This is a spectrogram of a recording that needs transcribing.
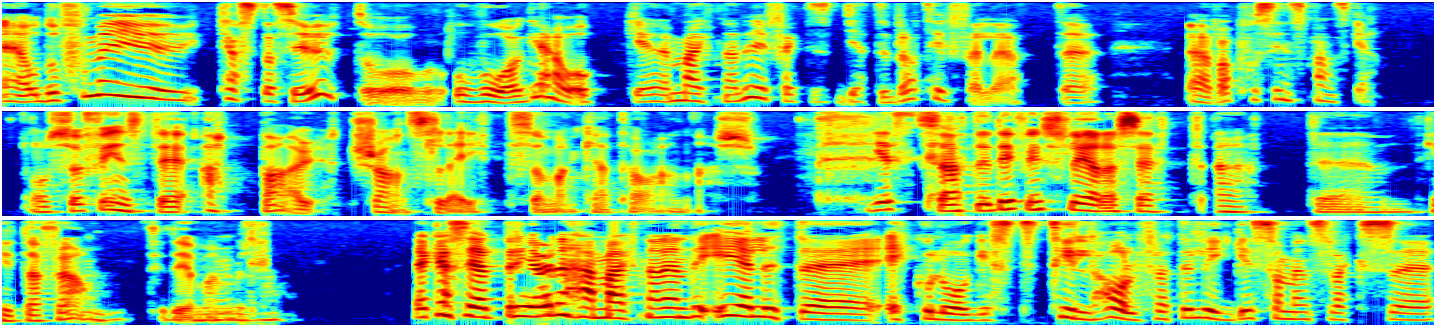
Eh, och då får man ju kasta sig ut och, och våga. Och eh, marknaden är faktiskt ett jättebra tillfälle att eh, öva på sin spanska. Och så finns det appar, Translate, som man kan ta annars. Så att det, det finns flera sätt att eh, hitta fram till det man vill ha. Jag kan säga att bredvid den här marknaden, det är lite ekologiskt tillhåll för att det ligger som en slags eh,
